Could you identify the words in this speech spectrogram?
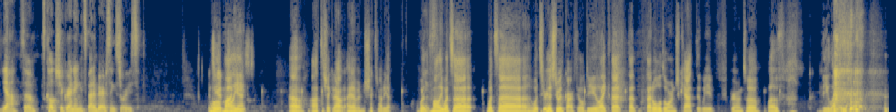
yeah. So it's called chagrining. It's about embarrassing stories. It's Well, a good Molly- podcast. oh, I'll have to check it out. I haven't checked it out yet. What, Nice. Molly? What's uh what's uh what's your history with Garfield? Do you like that that that old orange cat that we've grown to love? Do you like him?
